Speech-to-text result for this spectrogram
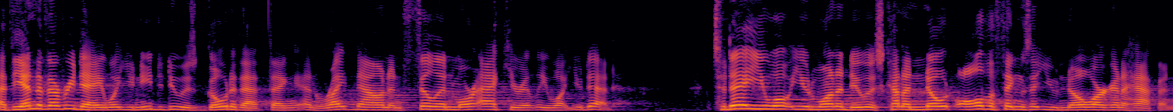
At the end of every day, what you need to do is go to that thing and write down and fill in more accurately what you did. Today, you, what you'd want to do is kind of note all the things that you know are going to happen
